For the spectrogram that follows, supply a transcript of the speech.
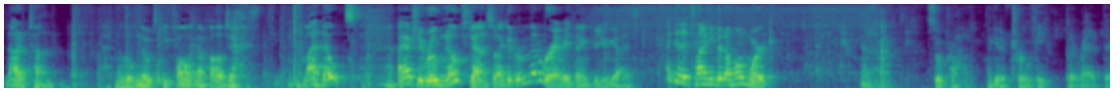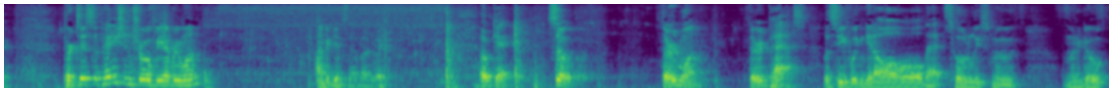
Not a ton. God, my little notes keep falling. I apologize. my notes. I actually wrote notes down so I could remember everything for you guys. I did a tiny bit of homework. So proud. I get a trophy. Put it right up there. Participation trophy, everyone. I'm against that, by the way. Okay, so third one, third pass. Let's see if we can get all that totally smooth. I'm going to go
